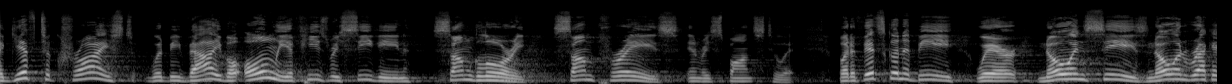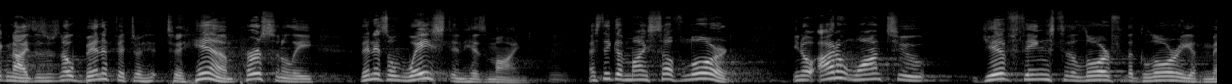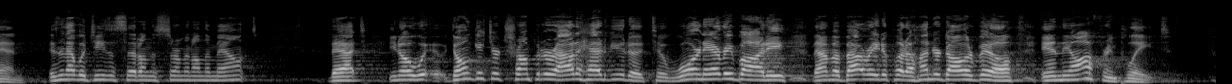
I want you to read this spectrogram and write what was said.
a gift to Christ would be valuable only if he's receiving some glory, some praise in response to it. But if it's going to be where no one sees, no one recognizes, there's no benefit to, to him personally, then it's a waste in his mind. Mm. I think of myself, Lord, you know, I don't want to give things to the Lord for the glory of men. Isn't that what Jesus said on the Sermon on the Mount? That, you know, don't get your trumpeter out ahead of you to, to warn everybody that I'm about ready to put a $100 bill in the offering plate.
